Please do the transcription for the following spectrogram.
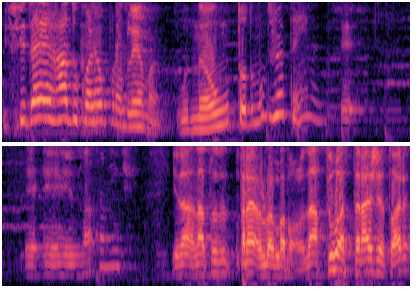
E se der errado, qual é o problema? O não todo mundo já tem, né? É, é exatamente. E na, na tua, tra- na tua trajetória,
